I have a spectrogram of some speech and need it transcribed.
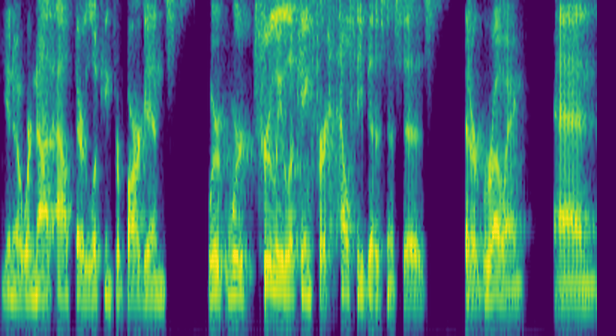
You know, we're not out there looking for bargains. We're we're truly looking for healthy businesses that are growing and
